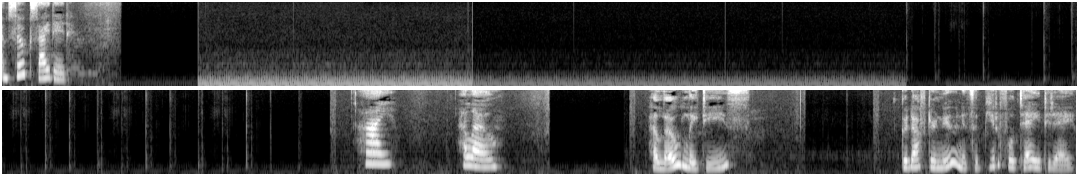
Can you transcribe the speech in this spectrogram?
I'm so excited. Hi. Hello. Hello, ladies. Good afternoon. It's a beautiful day today.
